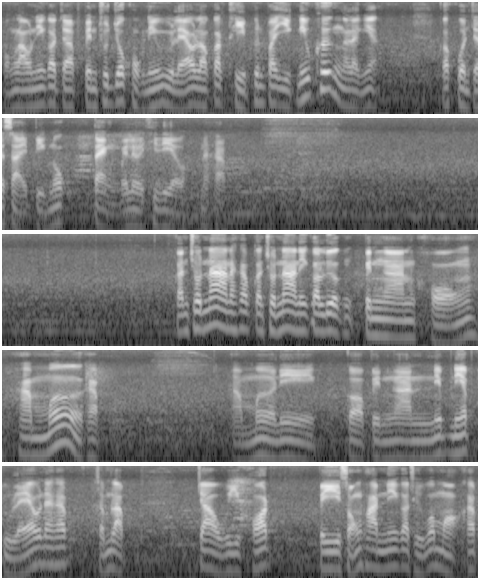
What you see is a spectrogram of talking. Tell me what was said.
ของเรานี่ก็จะเป็นชุดยก 6 นิ้วอยู่แล้ว เราก็ถีบขึ้นไปอีกนิ้วครึ่งอะไรเงี้ย ก็ควรจะใส่ปีกนกแต่งไปเลยทีเดียวนะครับกันชนหน้านะครับกันชนหน้านี้ก็เลือกเป็นงานของฮัมเมอร์ครับฮัมเมอร์นี่ก็เป็นงานเนียบๆอยู่แล้วนะครับสำหรับเจ้า v c o s ปี 2000 นี้ก็ถือว่าเหมาะครับ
